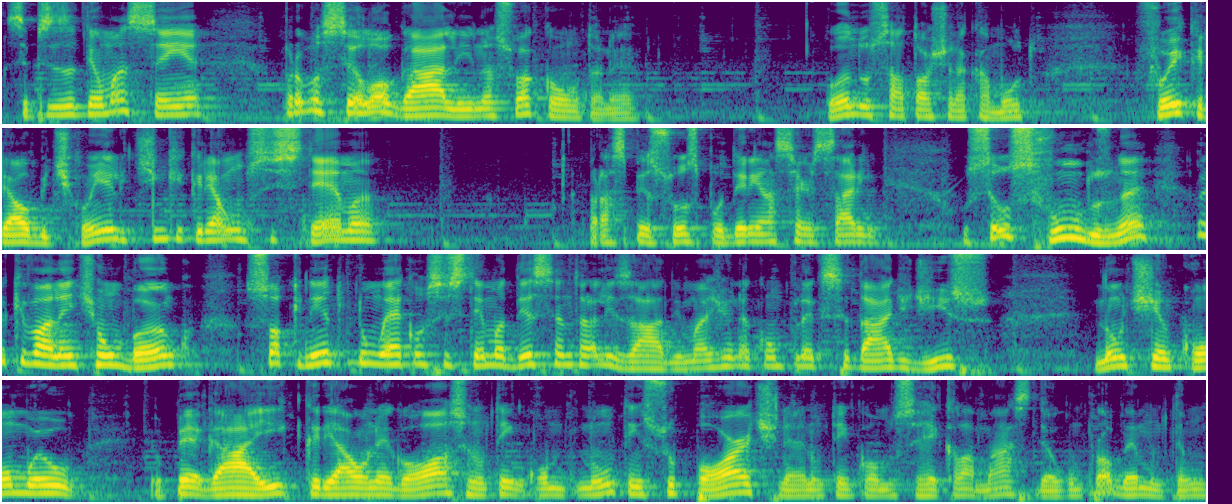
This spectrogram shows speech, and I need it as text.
você precisa ter uma senha para você logar ali na sua conta, né? Quando o Satoshi Nakamoto foi criar o Bitcoin, ele tinha que criar um sistema para as pessoas poderem acessarem os seus fundos, né? O equivalente a um banco, só que dentro de um ecossistema descentralizado. Imagina a complexidade disso. Não tinha como eu eu pegar aí, criar um negócio, não tem como, não tem suporte, né? Não tem como se reclamar se der algum problema, não tem um,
